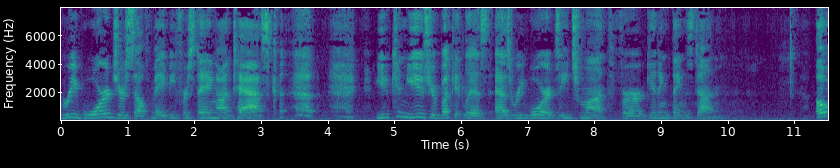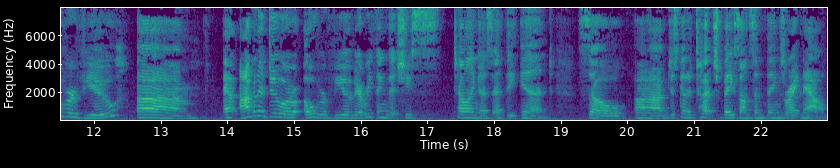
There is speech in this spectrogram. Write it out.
reward yourself maybe for staying on task. You can use your bucket list as rewards each month for getting things done. Overview um, and i'm going to do an overview of everything that she's telling us at the end. So uh, I'm just going to touch base on some things right now.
